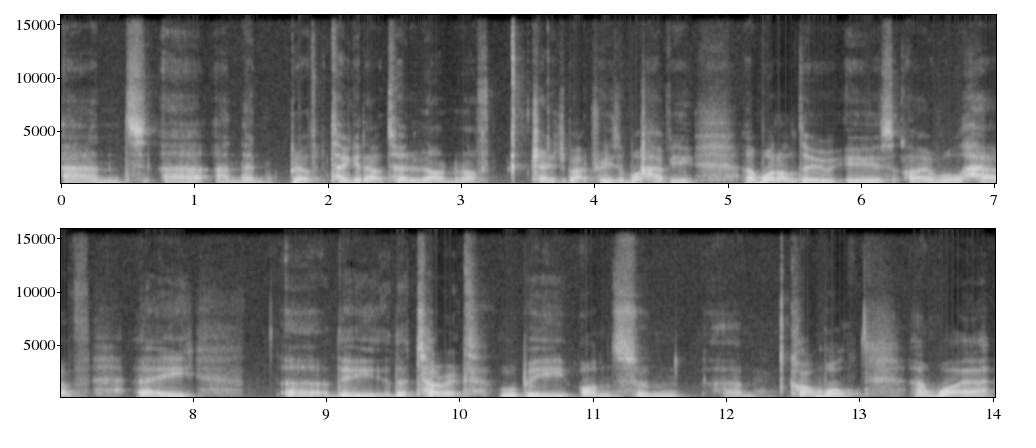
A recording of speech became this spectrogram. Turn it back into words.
and uh, and then be able to take it out turn it on and off change the batteries and what have you. And what I'll do is I will have a uh, the the turret will be on some um, cotton wool and wire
